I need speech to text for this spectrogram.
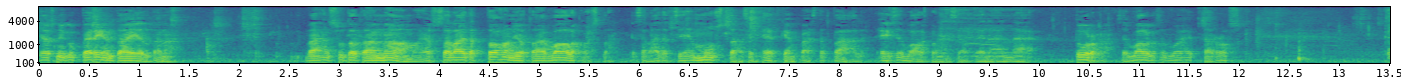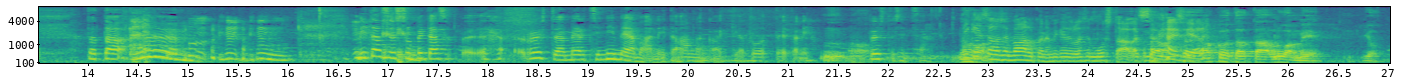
jos niinku perjantai-iltana vähän sutataan naamaa, jos sä laitat tohon jotain valkosta ja sä laitat siihen mustaa sit hetken päästä päälle, ei se valkoinen sieltä enää näe. Turha. Se valkoisen voi heittää roskiin. Tota, mitäs jos sun pitäisi äh, ryhtyä Mertsi nimeämään niitä Annan kaikkia tuotteita, niin pystyisit sä? Mikä se on se valkoinen, mikä tulee se musta alle, kun Se mä on, käyn se on joku tota, luomi, juttu,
